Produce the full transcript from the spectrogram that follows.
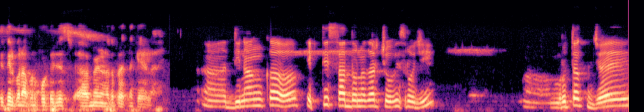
तेथील पण आपण फुटेजेस मिळवण्याचा प्रयत्न केलेला आहे. दिनांक एकतीस सात दोन हजार चोवीस रोजी मृतक जय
